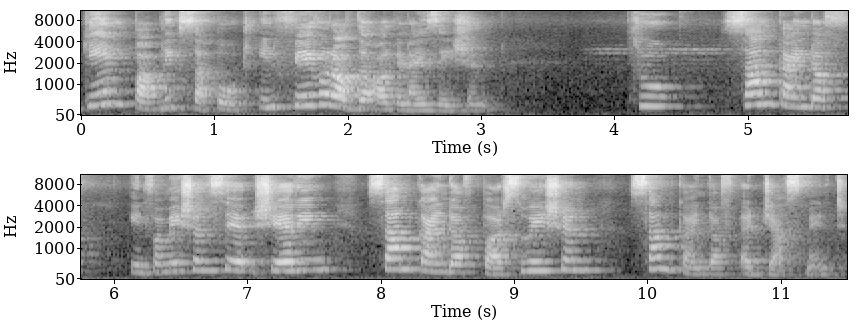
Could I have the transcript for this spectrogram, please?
gain public support in favor of the organization through some kind of information sharing, some kind of persuasion, some kind of adjustment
